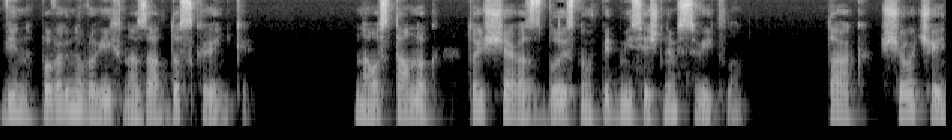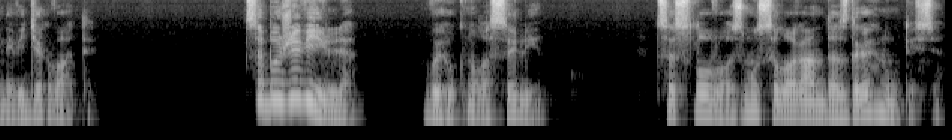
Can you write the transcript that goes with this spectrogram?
Він повернув ріг назад до скриньки. Наостанок той ще раз зблиснув під місячним світлом, так, що очей не відірвати. Це божевілля. Вигукнула Селін. Це слово змусило Ранда здригнутися.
